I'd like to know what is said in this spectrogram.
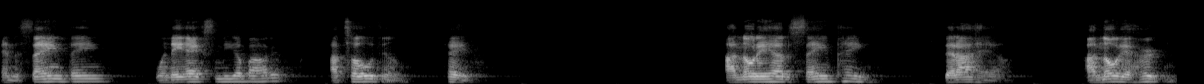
And the same thing, when they asked me about it, I told them, hey, I know they have the same pain that I have. I know they're hurting.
